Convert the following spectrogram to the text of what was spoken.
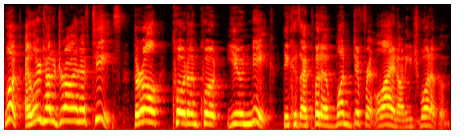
Look, I learned how to draw NFTs. They're all quote unquote unique because I put a one different line on each one of them.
